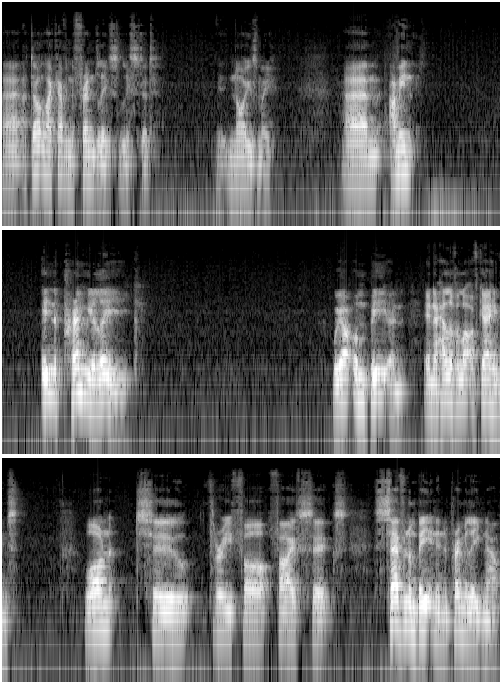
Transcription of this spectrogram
Uh, I don't like having the friendlies listed. It annoys me. Um, I mean, in the Premier League, we are unbeaten in a hell of a lot of games. One, two, three, four, five, six, seven unbeaten in the Premier League now.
